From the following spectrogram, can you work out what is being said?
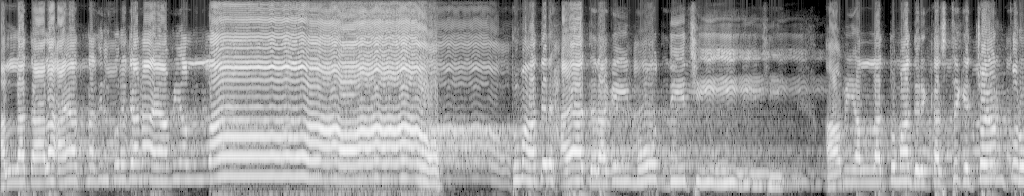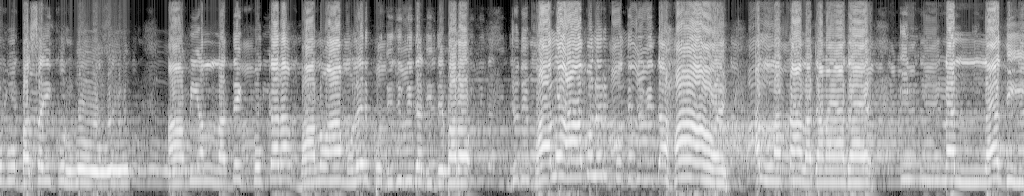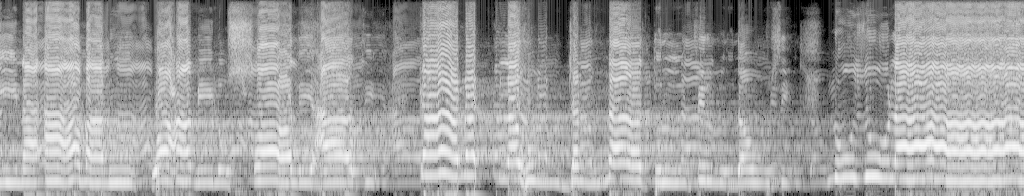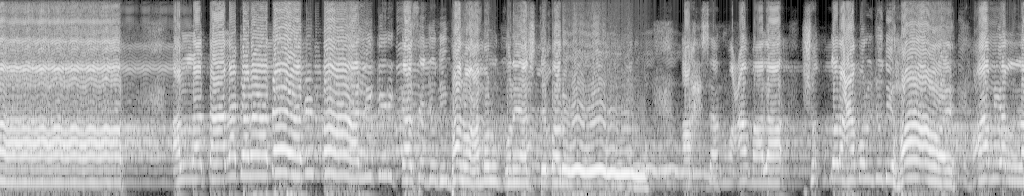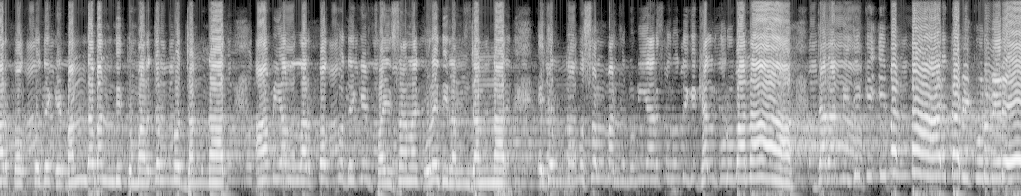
আল্লাহ তাআলা আয়াত নাজিল করে জানায়, আমি আল্লাহ তোমাদের হায়াতের আগেই মত দিয়েছি। আমি আল্লাহ তোমাদের কাছ থেকে চয়ন করব, বাছাই করব। আমি আল্লাহ দেখব কারা ভালো আমলের প্রতিযোগিতা দিতে পারো। যদি ভালো আমলের প্রতিযোগিতা হয়, আল্লাহ তাআলা জানায়া দেয় আমানু ওয়া আমিলুস সালিহাতি কানাত লাহুম জান্নাতুল ফিরদাউসি নুজুলা। আল্লাহ তাআলা যারা কাছে যদি ভালো আমল করে আসতে পারো। আহসানু আমালা, সুন্দর আমল যদি হয়, আমি আল্লাহর পক্ষ থেকে বান্দাবান্দি তোমার জন্য জান্নাত, আমি আল্লাহর পক্ষ থেকে ফয়সালা করে দিলাম জান্নাত। এজন্য মুসলমান দুনিয়ার কোনো দিকে খেয়াল করবা না। যারা নিজেকে ইমানদার দাবি করবে রে,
